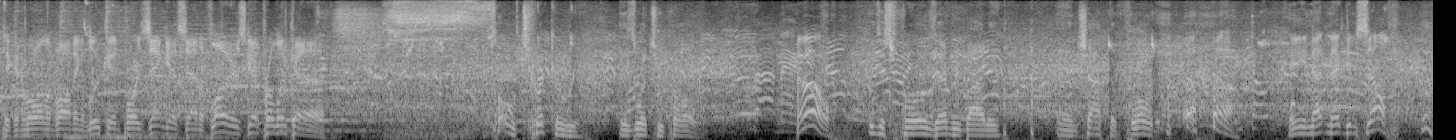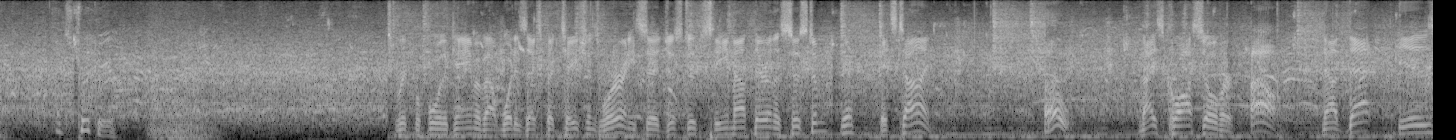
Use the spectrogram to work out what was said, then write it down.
Pick and roll involving Luka and Porzingis, and the floater's good for Luka. So trickery is what you call it. Oh. He just froze everybody and shot the floater. he nutmegged himself. Yeah, that's trickery. Rick before the game about what his expectations were, and he said just to see him out there in the system, yeah. it's time. Oh. Nice crossover. Oh, now that is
